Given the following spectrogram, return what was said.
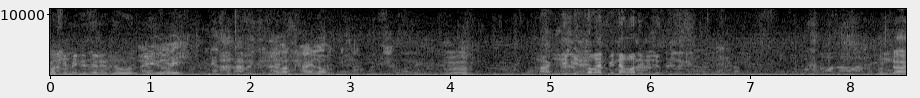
লখিমী দিছে তোৰ আগত খাই লওঁ। উম, তাক টিভিত লগাই পিন্ধি ডাঙৰ টিভিটোত। সুন্দৰ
